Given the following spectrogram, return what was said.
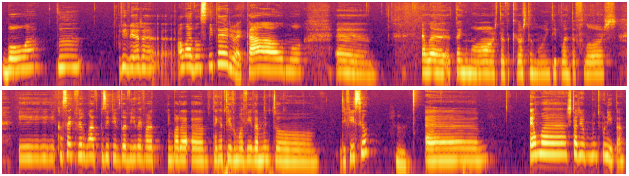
boa de viver ah, ao lado de um cemitério. É calmo, ah, ela tem uma horta de que gosta muito e planta flores e consegue ver o lado positivo da vida, embora, embora ah, tenha tido uma vida muito difícil. Ah, é uma história muito bonita.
